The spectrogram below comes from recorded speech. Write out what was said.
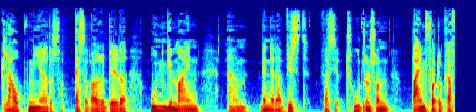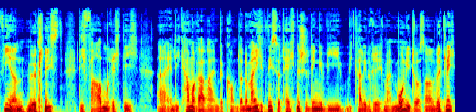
glaubt mir, das verbessert eure Bilder ungemein, ähm, wenn ihr da wisst, was ihr tut und schon beim Fotografieren möglichst die Farben richtig äh, in die Kamera reinbekommt. Und da meine ich jetzt nicht so technische Dinge wie, wie kalibriere ich meinen Monitor, sondern wirklich,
